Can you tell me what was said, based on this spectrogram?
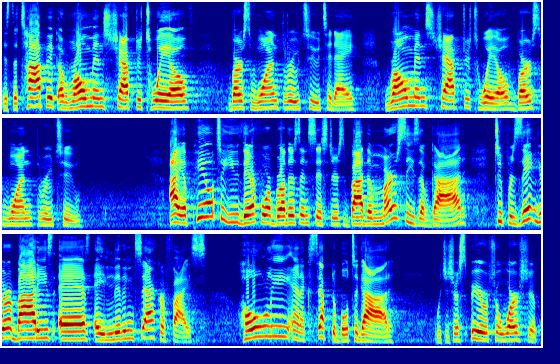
is the topic of Romans chapter 12, verse 1 through 2 today. Romans chapter 12, verse 1 through 2. I appeal to you, therefore, brothers and sisters, by the mercies of God, to present your bodies as a living sacrifice, holy and acceptable to God, which is your spiritual worship.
